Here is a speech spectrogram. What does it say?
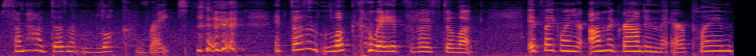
somehow doesn't look right. it doesn't look the way it's supposed to look. It's like when you're on the ground in the airplane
